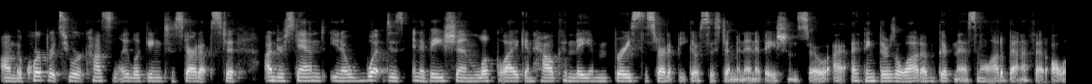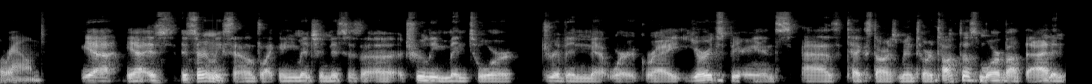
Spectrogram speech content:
on the corporates who are constantly looking to startups to understand, you know, what does innovation look like and how can they embrace the startup ecosystem and innovation. So I, I think there's a lot of goodness and a lot of benefit all around. Yeah, yeah, it's, it certainly sounds like, and you mentioned this is a, a truly mentor driven network, right? Your mm-hmm. experience as Techstars mentor, talk to us more about that and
